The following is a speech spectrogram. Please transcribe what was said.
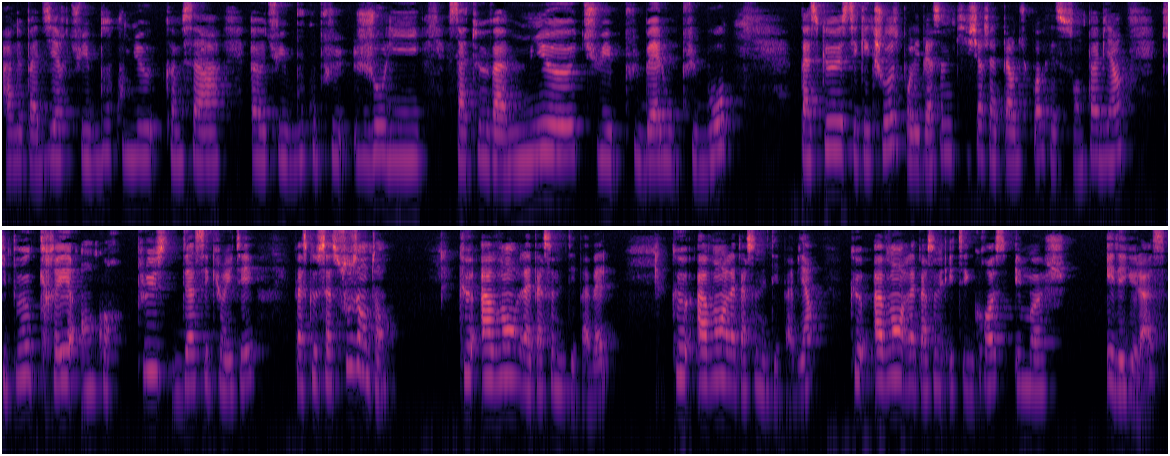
à ne pas dire tu es beaucoup mieux comme ça, euh, tu es beaucoup plus jolie, ça te va mieux, tu es plus belle ou plus beau. Parce que c'est quelque chose pour les personnes qui cherchent à perdre du poids, qu'elles se sentent pas bien, qui peut créer encore plus d'insécurité parce que ça sous-entend que avant la personne n'était pas belle, que avant la personne n'était pas bien, que avant la personne était grosse et moche et dégueulasse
